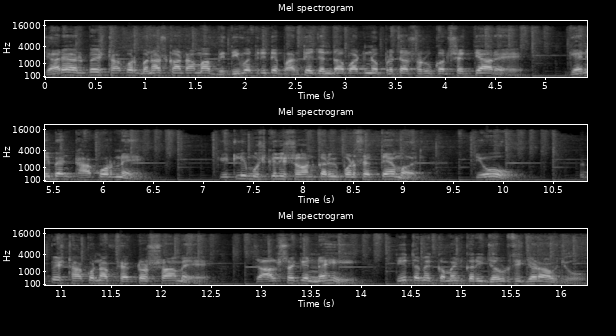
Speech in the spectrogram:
જ્યારે અલ્પેશ ઠાકોર બનાસકાંઠામાં વિધિવત રીતે ભારતીય જનતા પાર્ટીનો પ્રચાર શરૂ કરશે ત્યારે ગેનીબેન ઠાકોરને કેટલી મુશ્કેલી સહન કરવી પડશે તેમજ તેઓ અલ્પેશ ઠાકોરના ફેક્ટર સામે ચાલશે કે નહીં તે તમે કમેન્ટ કરી જરૂરથી જણાવજો.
